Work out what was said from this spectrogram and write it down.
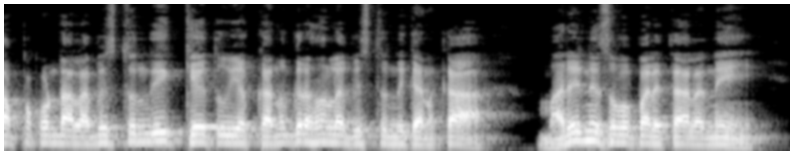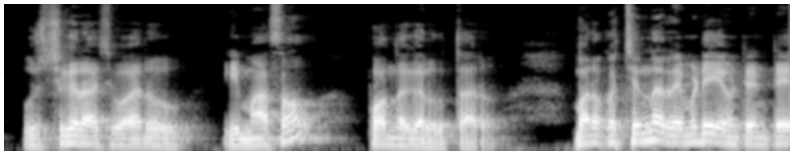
తప్పకుండా లభిస్తుంది. కేతు యొక్క అనుగ్రహం లభిస్తుంది కనుక మరిన్ని శుభ ఫలితాలని వృశ్చిక రాశి వారు ఈ మాసం పొందగలుగుతారు. మరొక చిన్న రెమెడీ ఏమిటంటే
